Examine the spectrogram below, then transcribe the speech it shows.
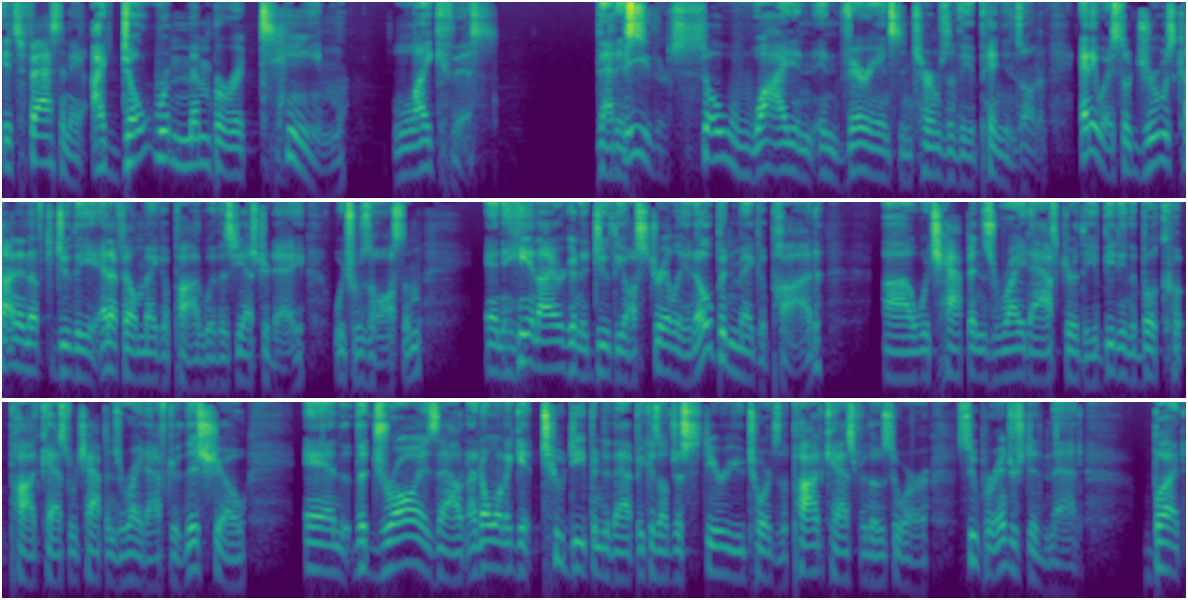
it's fascinating. I don't remember a team like this that is so wide in, in variance in terms of the opinions on them. Anyway, so Drew was kind enough to do the NFL Megapod with us yesterday, which was awesome. And he and I are going to do the Australian Open Megapod, uh, which happens right after the Beating the Book podcast, which happens right after this show. And the draw is out. And I don't want to get too deep into that because I'll just steer you towards the podcast for those who are super interested in that. But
